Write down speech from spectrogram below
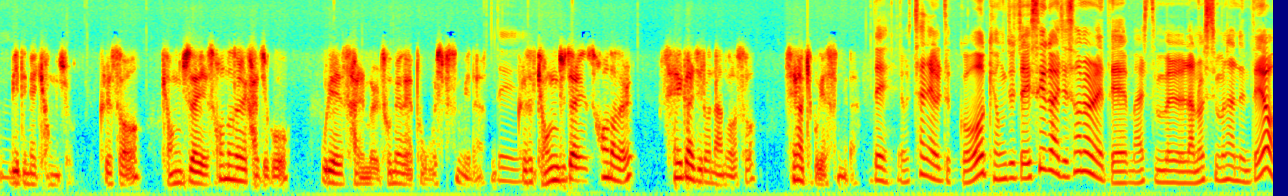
음. 믿음의 경주. 그래서 경주자의 선언을 가지고 우리의 삶을 조명해 보고 싶습니다. 네. 그래서 경주자의 선언을 세 가지로 나누어서 생각해 보겠습니다. 네, 찬양을 듣고 경주제의 세 가지 선언에 대해 말씀을 나눴으면 하는데요.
